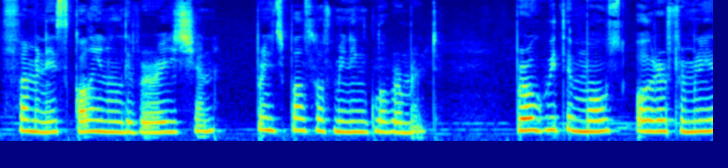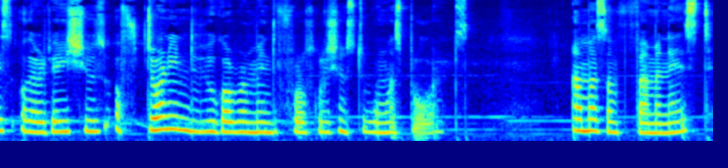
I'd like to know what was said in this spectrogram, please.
feminists calling liberation principles of meaning government broke with the most other feminists other the issues of turning the government for solutions to women's problems. Amazon feminist,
